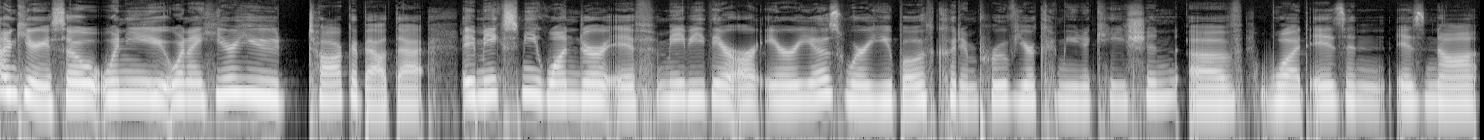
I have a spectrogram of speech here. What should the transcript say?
I'm curious. So when you when I hear you talk about that, it makes me wonder if maybe there are areas where you both could improve your communication of what is and is not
